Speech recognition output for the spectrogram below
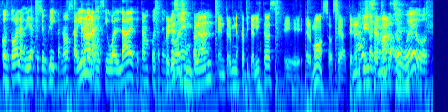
Con todas las vidas que eso implica, ¿no? Sabiendo las desigualdades que están puestas en Pero ese es un plan, en términos capitalistas, eh, hermoso. O sea, tener que irse a Marte. huevos.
